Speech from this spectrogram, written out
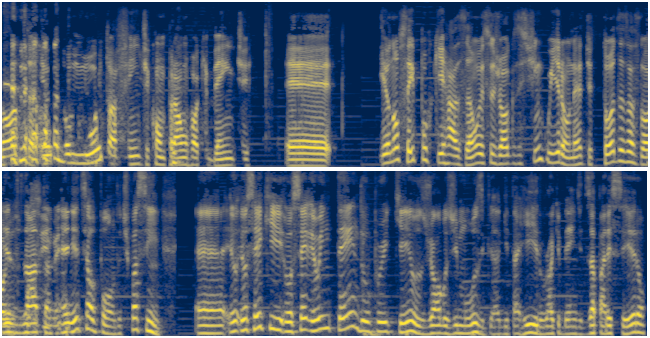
Nossa, Não. eu tô muito afim de comprar um rock band. É, Eu não sei por que razão esses jogos extinguiram, né? De todas as lojas. Exatamente. possíveis. É, esse é o ponto. Tipo assim, é, eu, eu sei que eu, sei, eu entendo porque os jogos de música, Guitar Hero, Rock Band, desapareceram.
